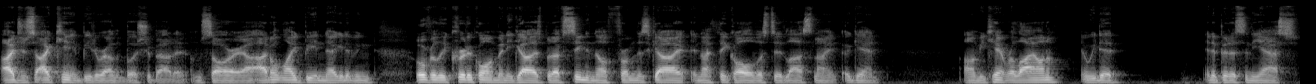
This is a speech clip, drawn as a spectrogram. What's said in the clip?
I just I can't beat around the bush about it. I'm sorry. I, I don't like being negative and overly critical on many guys, but I've seen enough from this guy, and I think all of us did last night. Again, um, you can't rely on him, and we did. And it bit us in the ass.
